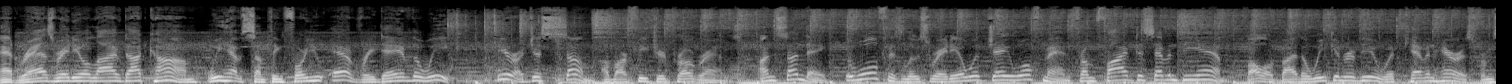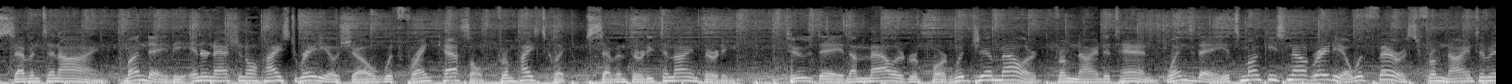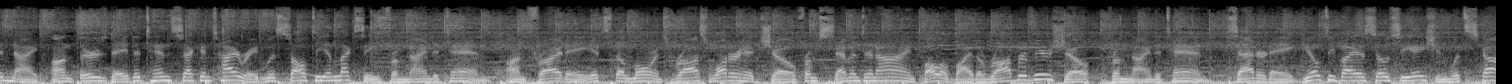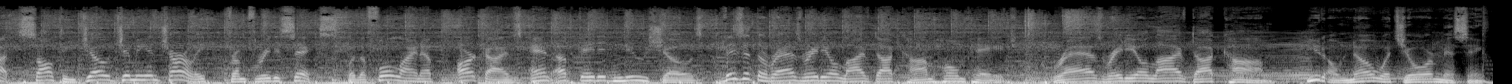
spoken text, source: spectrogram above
At RazRadioLive.com, we have something for you every day of the week. Here are just some of our featured programs. On Sunday, The Wolf is Loose Radio with Jay Wolfman from 5 to 7 p.m., followed by The Week in Review with Kevin Harris from 7 to 9. Monday, the International Heist Radio Show with Frank Castle from Heist Click, 7.30 to 9.30. Tuesday, The Mallard Report with Jim Mallard from 9 to 10. Wednesday, it's Monkey Snout Radio with Ferris from 9 to midnight. On Thursday, the 10 second tirade with Salty and Lexi from 9 to 10. On Friday, it's the Lawrence Ross Waterhead Show from 7 to 9, followed by the Rob Revere Show from 9 to 10. Saturday, Guilty by Association with Scott, Salty, Joe, Jimmy, and Charlie from 3 to 6. For the full lineup, archives, and updated news shows, visit the RazRadioLive.com homepage. RazRadioLive.com. You don't know what you're missing.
